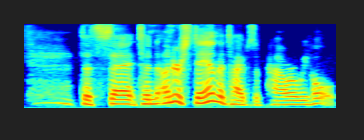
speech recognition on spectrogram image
to say to understand the types of power we hold.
